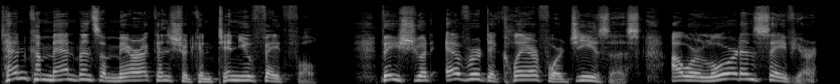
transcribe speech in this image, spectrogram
Ten Commandments Americans should continue faithful. They should ever declare for Jesus, our Lord and Savior,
